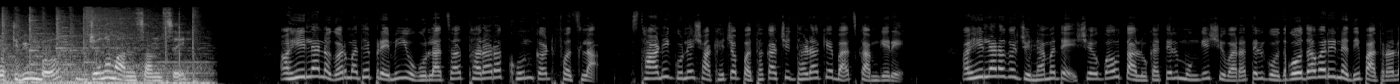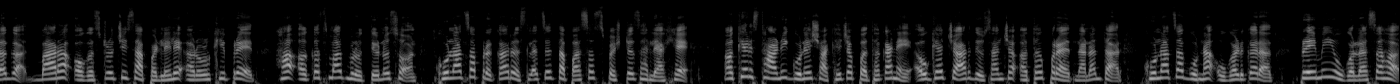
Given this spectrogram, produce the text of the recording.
प्रतिबिंब जनमानसांचे. अहिल्यानगरमध्ये प्रेमी युगुलाचा थरारक खून कट फसला. स्थानिक गुन्हे शाखेच्या पथकाची धडाकेबाज कामगिरी. अहिल्यानगर जिल्ह्यामध्ये शेवगाव तालुक्यातील मुंगी शिवारातील गोदा- गोदावरी नदी पात्रालगत बारा ऑगस्ट रोजी सापडलेले अनोळखी प्रेत हा अकस्मात मृत्यू नसून खुनाचा प्रकार असल्याचे तपासात स्पष्ट झाले आहे. अखेर स्थानिक गुन्हे शाखेच्या पथकाने अवघ्या चार दिवसांच्या अथक प्रयत्नानंतर खुनाचा गुन्हा उघड करत प्रेमी युगलासह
